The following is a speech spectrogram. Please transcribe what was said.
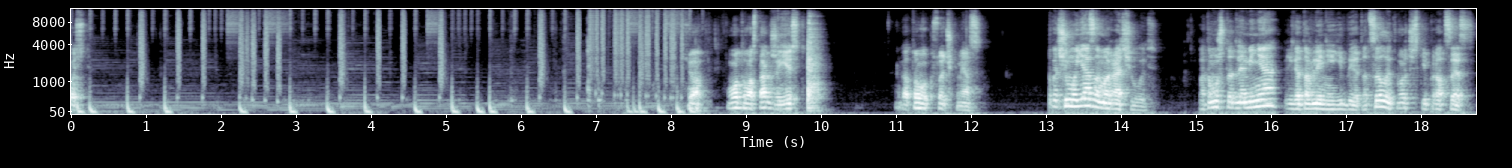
кость. Все. Вот у вас также есть готовый кусочек мяса. Почему я заморачиваюсь? Потому что для меня приготовление еды это целый творческий процесс.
